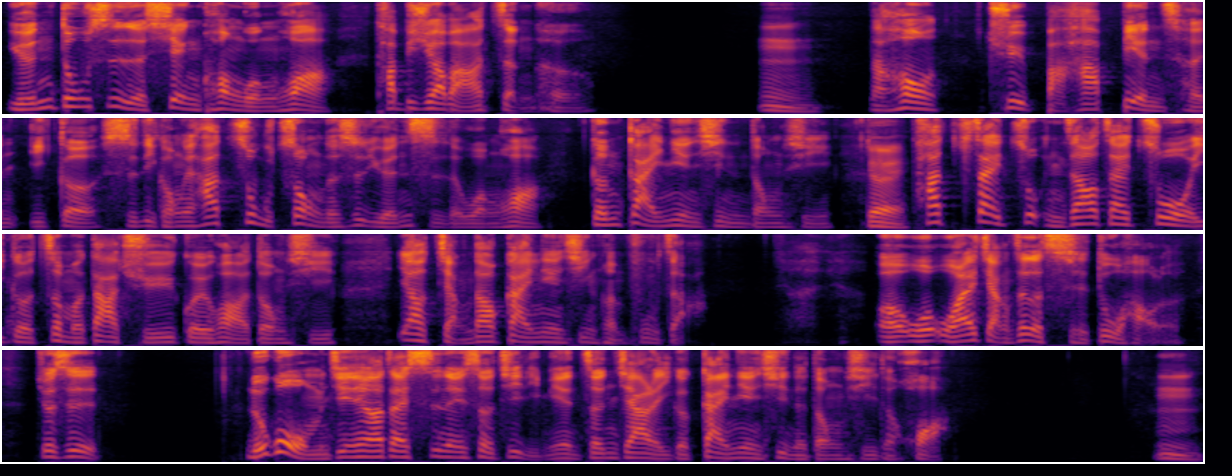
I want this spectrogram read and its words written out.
原都市的现况文化，它必须要把它整合，嗯然后去把它变成一个实体空间。它注重的是原始的文化跟概念性的东西。对，它在做，你知道，在做一个这么大区域规划的东西，要讲到概念性很复杂。呃，我我来讲这个尺度好了，就是如果我们今天要在室内设计里面增加了一个概念性的东西的话，嗯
